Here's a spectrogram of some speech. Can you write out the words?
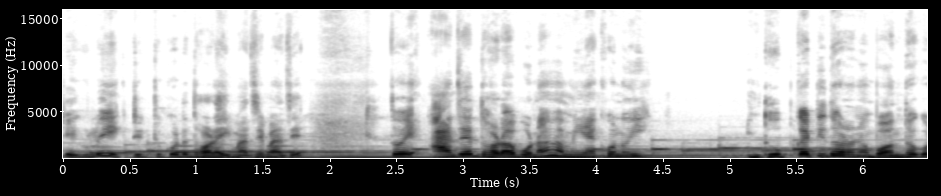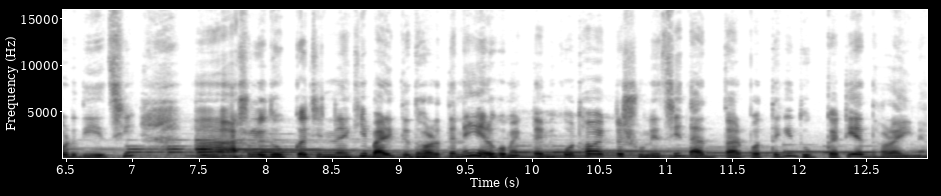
সেগুলোই একটু একটু করে ধরাই মাঝে মাঝে। তো আজ আর ধরাবো না, আমি এখন ওই ধূপকাঠি ধরানো বন্ধ করে দিয়েছি। আসলে ধূপকাঠি নাকি বাড়িতে ধরাতে নেই, এরকম একটা আমি কোথাও একটা শুনেছি, তার, তারপর থেকে ধূপকাঠি আর ধরাই না।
